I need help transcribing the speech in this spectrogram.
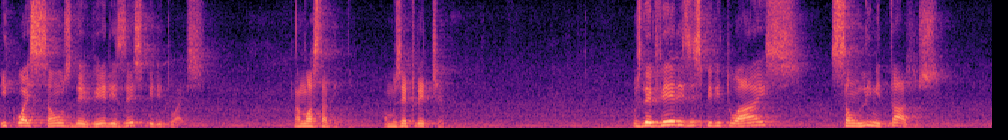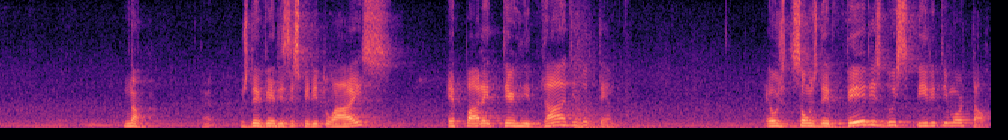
e quais são os deveres espirituais na nossa vida. Vamos refletir. Os deveres espirituais são limitados? Não. Os deveres espirituais é para a eternidade do tempo são os deveres do espírito imortal.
